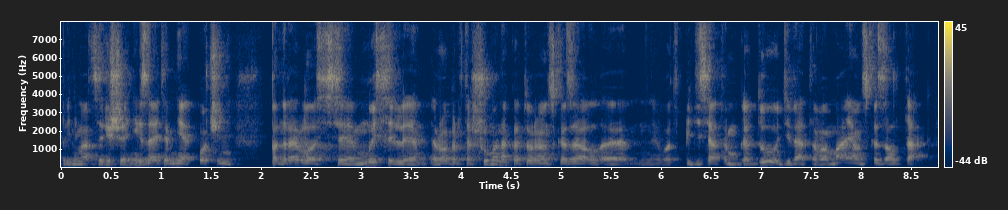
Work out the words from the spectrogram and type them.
приниматься решения. И знаете, мне очень понравилась мысль Роберта Шумана, которую он сказал вот в 50-м году, 9 мая, он сказал так – Э,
